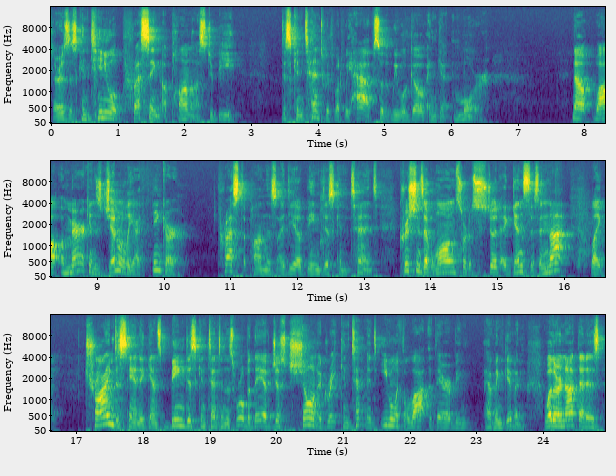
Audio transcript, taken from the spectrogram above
There is this continual pressing upon us to be discontent with what we have so that we will go and get more. Now, while Americans generally, I think, are pressed upon this idea of being discontent, Christians have long sort of stood against this and not like trying to stand against being discontent in this world, but they have just shown a great contentment even with the lot that they are being have been given. Whether or not that is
